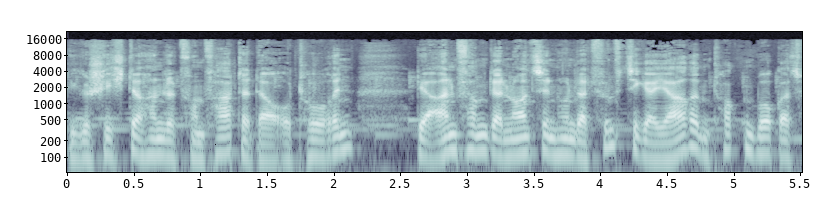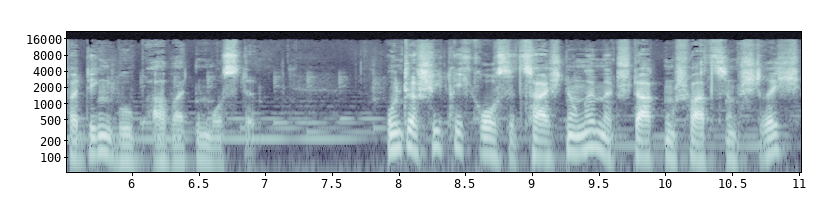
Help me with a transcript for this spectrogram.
Die Geschichte handelt vom Vater der Autorin, der Anfang der 1950er Jahre im Tockenburg als Verdingbub arbeiten musste. Unterschiedlich große Zeichnungen mit starkem schwarzem Strich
